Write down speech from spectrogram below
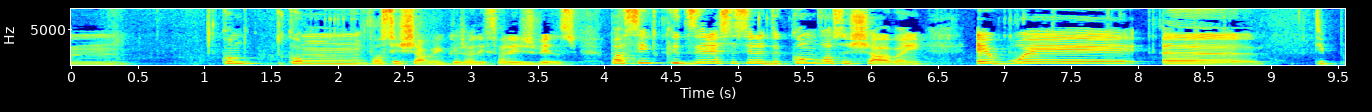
Um, como, como vocês sabem, que eu já disse várias vezes, pá, sinto que dizer esta cena de como vocês sabem é bué. Uh, tipo,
